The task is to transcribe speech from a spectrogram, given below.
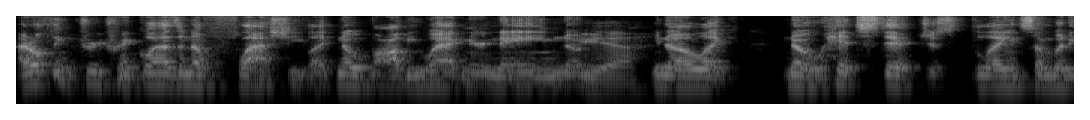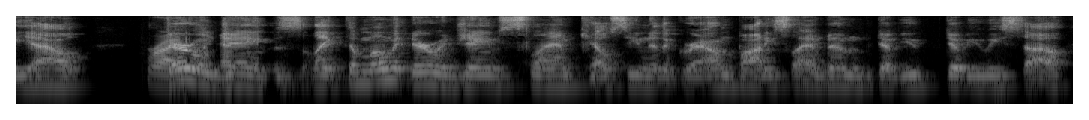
I don't think Drue Tranquill has enough flashy, like no Bobby Wagner name, no, yeah, you know, like no hit stick, just laying somebody out. Right. Derwin James, like the moment Derwin James slammed Kelce into the ground, body slammed him WWE style,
